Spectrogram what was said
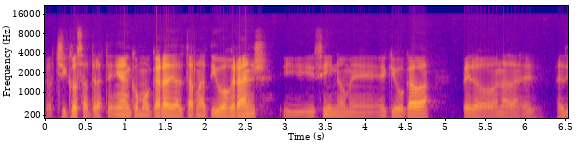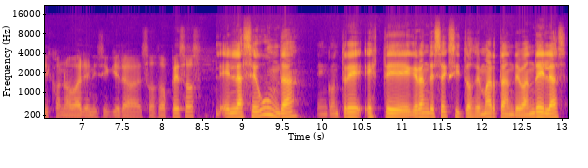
los chicos atrás tenían como cara de alternativos grunge y sí, no me equivocaba. Pero nada, el, disco no vale ni siquiera esos dos pesos. En la segunda encontré este Grandes Éxitos de Marta de Bandelas,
